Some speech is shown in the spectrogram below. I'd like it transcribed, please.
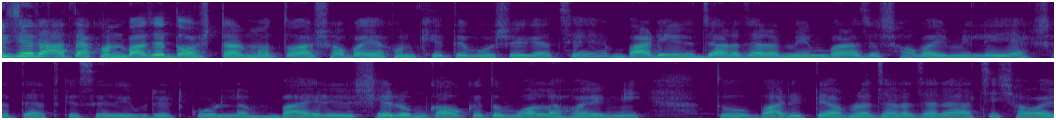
এই যে রাত এখন বাজে দশটার মতো আর সবাই এখন খেতে বসে গেছে। বাড়ির যারা যারা মেম্বার আছে সবাই মিলেই একসাথে আজকে সেলিব্রেট করলাম। বাইরের সেরম কাউকে তো বলা হয়নি। তো বাড়িতে আমরা যারা যারা আছি সবাই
